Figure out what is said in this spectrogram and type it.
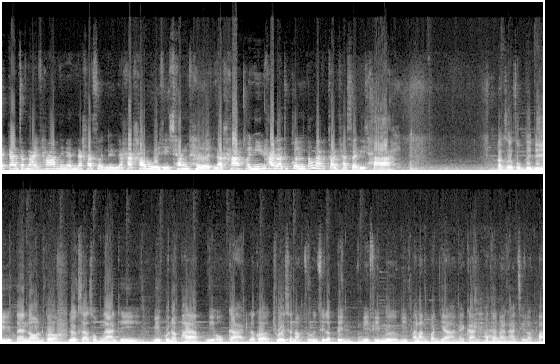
จากการจำหน่ายภาพในนั้นนะคะ ส่วนหนึ่งนะคะ เข้ามูลนิธิช่างเถิดนะคะ วันนี้นะคะเราทุกคนต้องลาไปก่อนค่ะ สวัสดีค่ะ นักสะสมที่ดีแน่นอนก็เลือกสะสมงานที่มีคุณภาพมีโอกาส แล้วก็ช่วยสนับสนุนศิลปิน มีฝีมือมีพลังปัญญาในการพัฒนางานศิลปะ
